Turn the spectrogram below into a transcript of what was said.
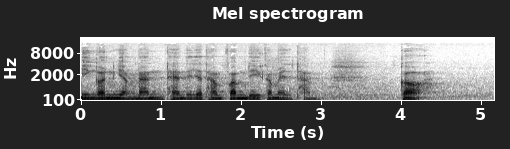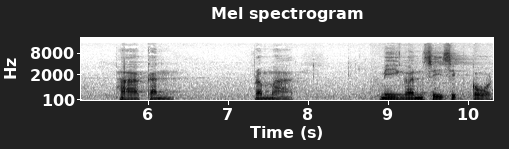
มีเงินอย่างนั้น แทนที่จะทำความดีก็ไม่ได้ทำก็พากันประมาท มีเงิน 40 โกน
